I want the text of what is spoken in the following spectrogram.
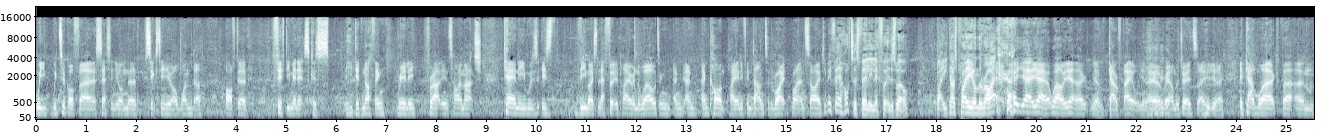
We we took off uh, Sessegnon, the 16-year-old wonder, after 50 minutes because he did nothing really throughout the entire match. Cairney was is the most left-footed player in the world and, and, and, and can't play anything down to the right right hand side. to be fair Hotter's fairly left-footed as well but he does play on the right yeah, yeah. Well, yeah, uh, you know, Gareth Bale, you know, Real Madrid, so you know, it can work. But um,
